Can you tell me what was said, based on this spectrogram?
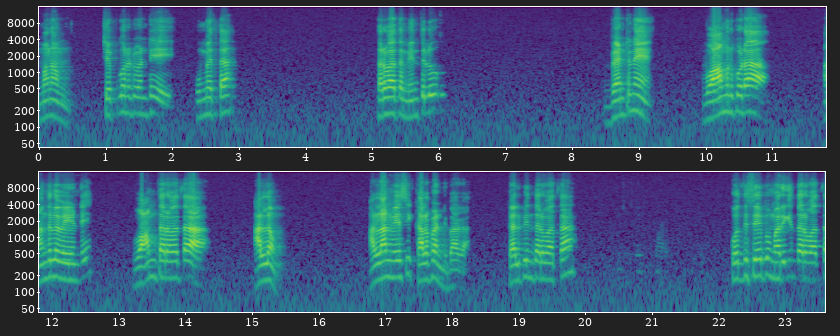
మనం చెప్పుకున్నటువంటి ఉమ్మెత్త తర్వాత మెంతులు వెంటనే వామును కూడా అందులో వేయండి. వాము తర్వాత అల్లం. అల్లాన్ని వేసి కలపండి బాగా. కలిపిన తర్వాత కొద్దిసేపు మరిగిన తర్వాత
